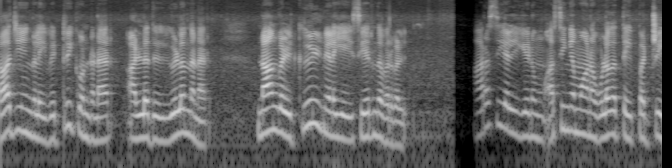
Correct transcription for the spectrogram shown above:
ராஜ்யங்களை வெற்றி கொண்டனர் அல்லது இழந்தனர். நாங்கள் கீழ்நிலையை சேர்ந்தவர்கள். அரசியல் எனும் அசிங்கமான உலகத்தை பற்றி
